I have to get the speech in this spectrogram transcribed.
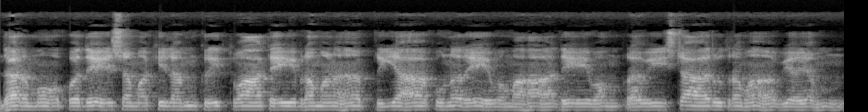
धर्मोपदेशमखिलं कृत्वा ते भ्रमणः प्रिया पुनरेव महादेवं प्रविष्टा रुद्रमव्ययम्।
